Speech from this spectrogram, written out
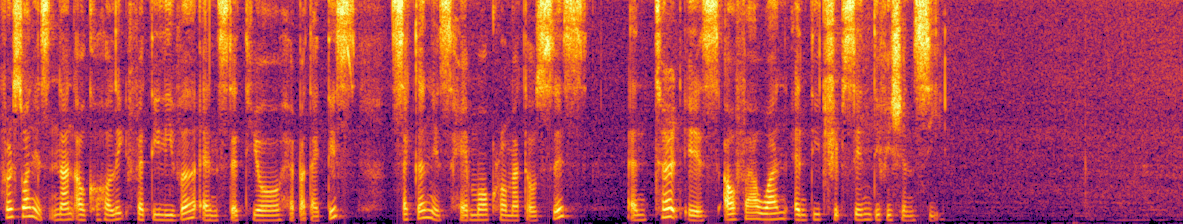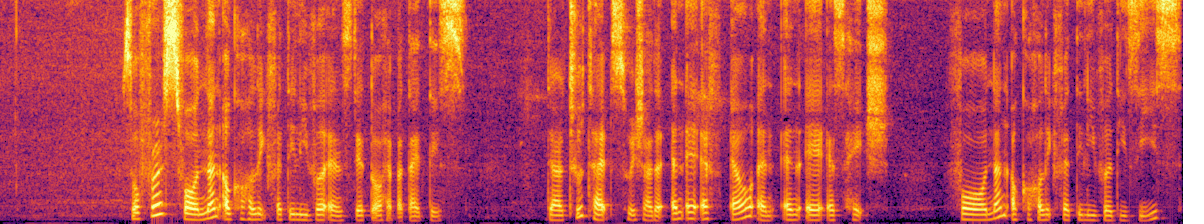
First one is non-alcoholic fatty liver and steatohepatitis. Second is hemochromatosis. And third is alpha-1 antitrypsin deficiency. So first for non-alcoholic fatty liver and steatohepatitis. There are two types which are the NAFL and NASH. For non-alcoholic fatty liver disease,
